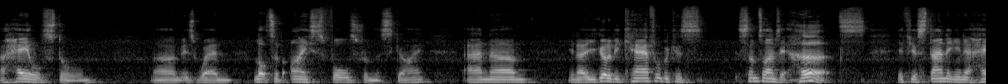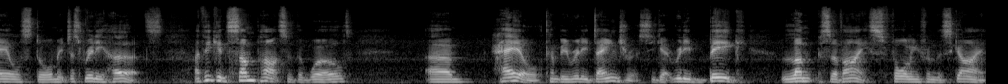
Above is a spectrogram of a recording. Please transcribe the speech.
A hailstorm um, is when lots of ice falls from the sky, and um, you know you've got to be careful because sometimes it hurts if you're standing in a hailstorm, it just really hurts. I think in some parts of the world, um, hail can be really dangerous. You get really big lumps of ice falling from the sky.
